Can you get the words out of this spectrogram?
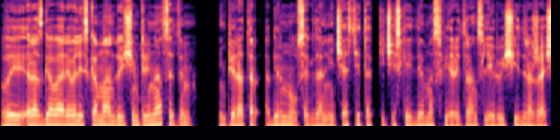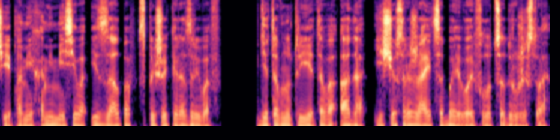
Вы разговаривали с командующим тринадцатым? Император обернулся к дальней части тактической демосферы, транслирующей дрожащие помехами месиво из залпов, вспышек и разрывов. Где-то внутри этого ада еще сражается боевой флот Содружества.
